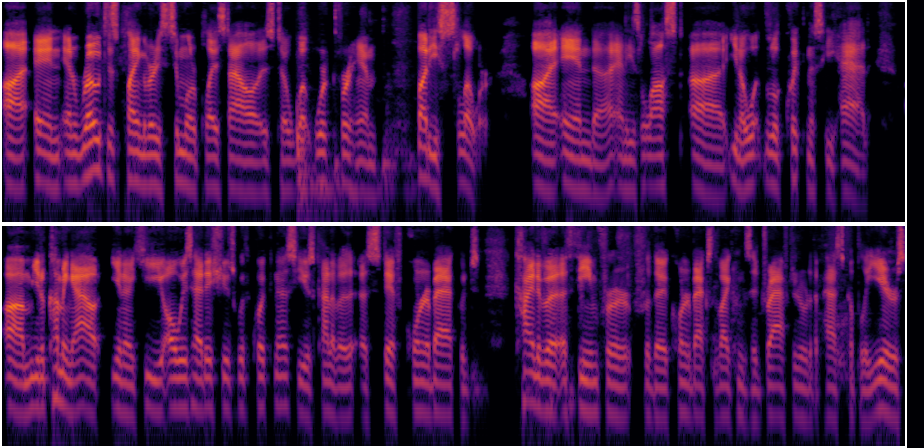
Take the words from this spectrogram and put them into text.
Uh, and and Rhodes is playing a very similar play style as to what worked for him, but he's slower. Uh, and uh, and he's lost uh, you know what little quickness he had um, you know, coming out, you know, he always had issues with quickness. He was kind of a, a stiff cornerback, which kind of a, a, theme for for the cornerbacks the Vikings had drafted over the past couple of years.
